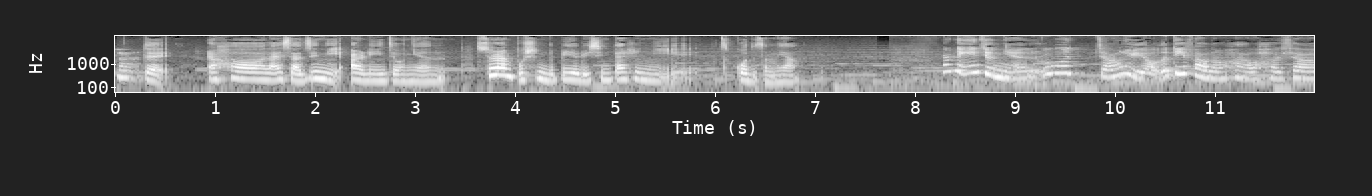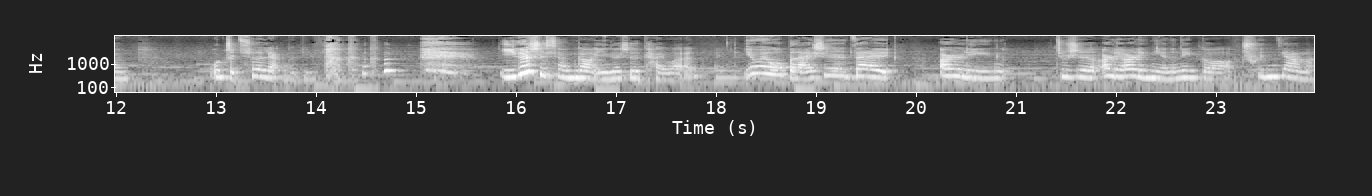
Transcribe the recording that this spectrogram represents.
嗯，对。然后来小季，你二零一九年虽然不是你的毕业旅行，但是你过得怎么样？二零一九年，如果讲旅游的地方的话，我好像我只去了两个地方，一个是香港，一个是台湾。因为我本来是在二零，就是二零二零年的那个春假嘛，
